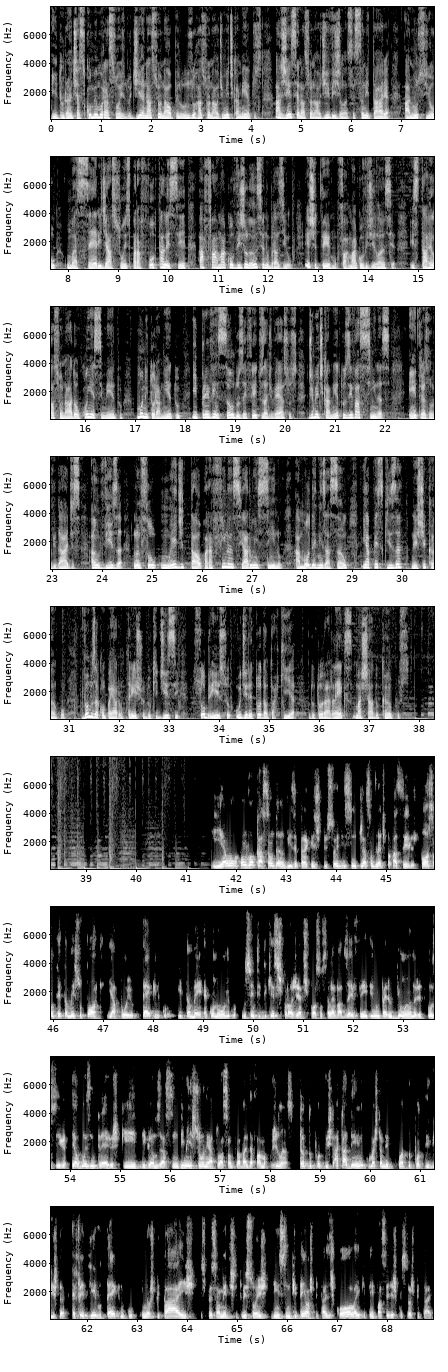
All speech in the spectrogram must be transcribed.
E durante as comemorações do Dia Nacional pelo Uso Racional de Medicamentos, a Agência Nacional de Vigilância Sanitária anunciou uma série de ações para fortalecer a farmacovigilância no Brasil. Este termo, farmacovigilância, está relacionado ao conhecimento, monitoramento e prevenção dos efeitos adversos de medicamentos e vacinas. Entre as novidades, a Anvisa lançou um edital para financiar o ensino, a modernização e a pesquisa neste campo. Vamos acompanhar um trecho do que disse sobre isso o diretor da autarquia, Dr. Alex Machado Campos. E é uma convocação da Anvisa para que as instituições de ensino, que já são grandes parceiras, possam ter também suporte e apoio técnico e também econômico, no sentido de que esses projetos possam ser levados a efeito e num período de um ano a gente consiga ter algumas entregas que, digamos assim, dimensionem a atuação do trabalho da farmacovigilância, tanto do ponto de vista acadêmico, mas também quanto do ponto de vista efetivo, técnico, em hospitais, especialmente instituições de ensino que têm hospitais escola e que têm parcerias com esses hospitais.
